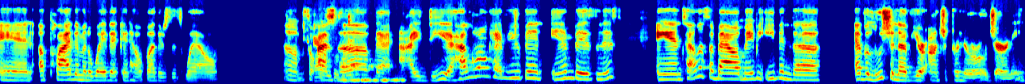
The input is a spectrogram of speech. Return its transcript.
and apply them in a way that could help others as well. Um, so Absolutely. I love that idea. How long have you been in business? And tell us about maybe even the evolution of your entrepreneurial journey.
